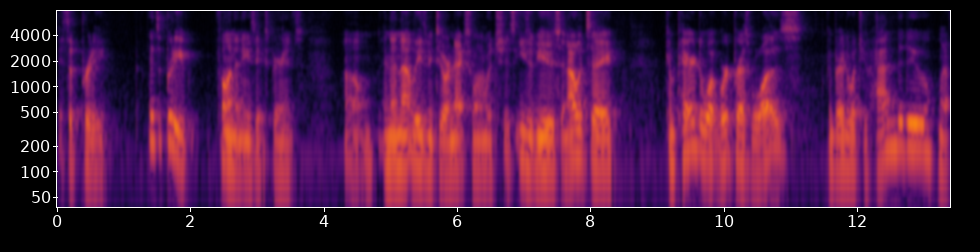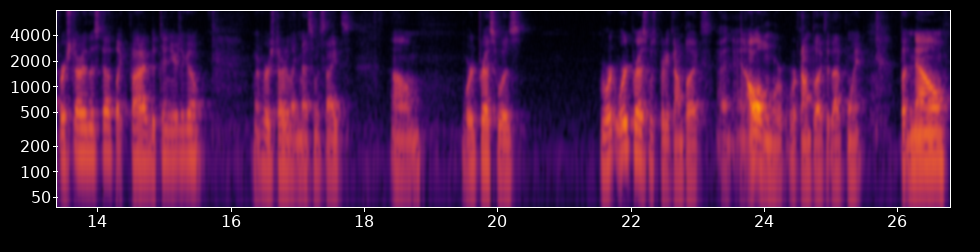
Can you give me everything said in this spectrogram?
it's a pretty it's a pretty fun and easy experience. Um, and then that leads me to our next one, which is ease of use. And I would say, compared to what WordPress was, compared to what you had to do when I first started this stuff, like five to ten years ago, when I first started like messing with sites, um, WordPress was WordPress was pretty complex, and, and all of them were, were complex at that point. But now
